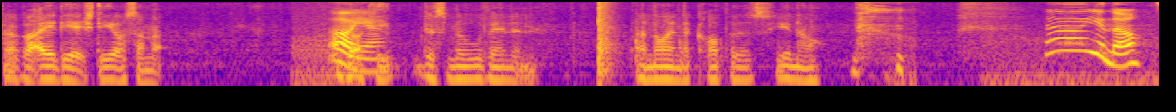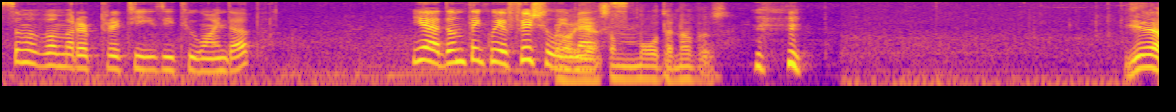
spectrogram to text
I've got ADHD or something. Oh gotta yeah. keep just moving and annoying the coppers, you know. Uh, you know, some of them are pretty easy to wind up. Yeah, I don't think we officially oh met. yeah, some more than others. yeah,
